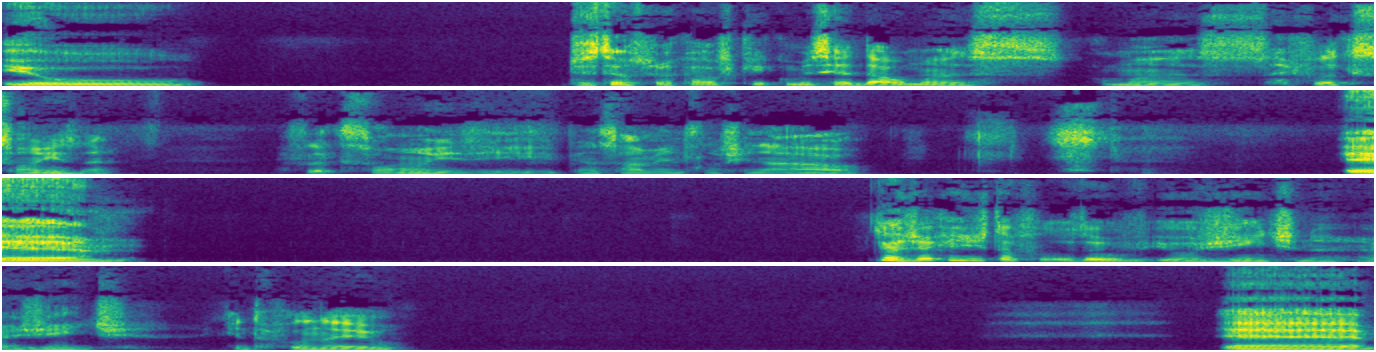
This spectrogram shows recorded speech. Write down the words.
Eu de tempos pra cá eu fiquei, comecei a dar umas umas reflexões, né? reflexões e pensamentos no final. É... Já que a gente tá falando. Eu, gente, né? A gente. Quem tá falando é eu. É...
